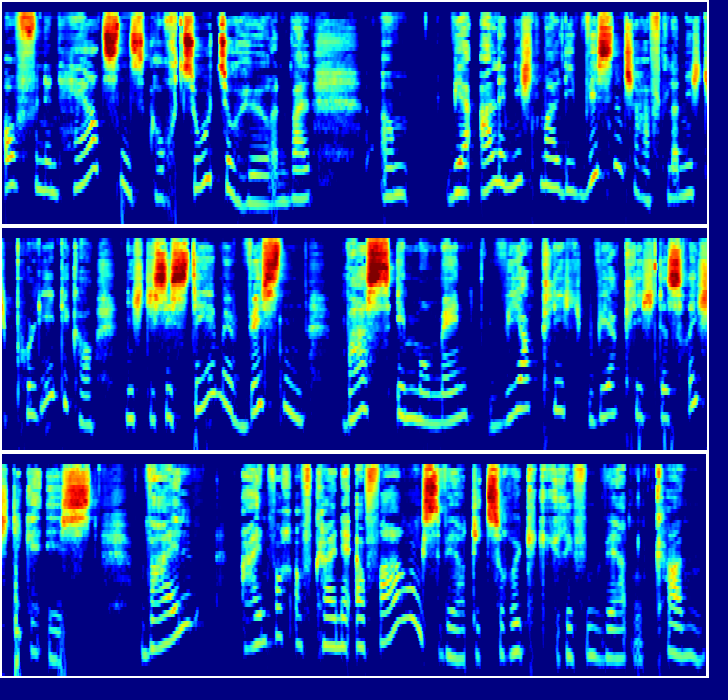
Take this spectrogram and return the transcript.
offenen Herzens auch zuzuhören, weil ähm, wir alle, nicht mal die Wissenschaftler, nicht die Politiker, nicht die Systeme wissen, was im Moment wirklich, wirklich das Richtige ist, weil einfach auf keine Erfahrungswerte zurückgegriffen werden kann.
